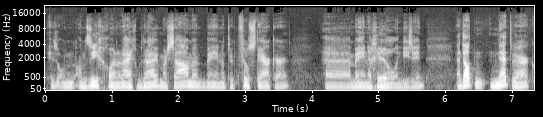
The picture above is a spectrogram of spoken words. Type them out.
is aan zich gewoon een eigen bedrijf, maar samen ben je natuurlijk veel sterker. en ben je een geheel in die zin. En dat netwerk,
